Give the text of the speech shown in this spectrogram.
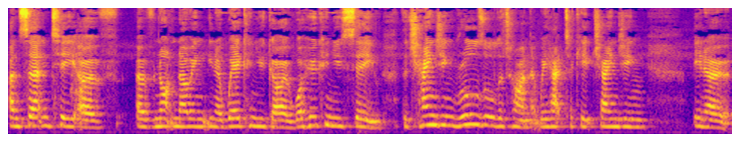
uncertainty of of not knowing, you know, where can you go? Well, who can you see? The changing rules all the time that we had to keep changing. You know,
